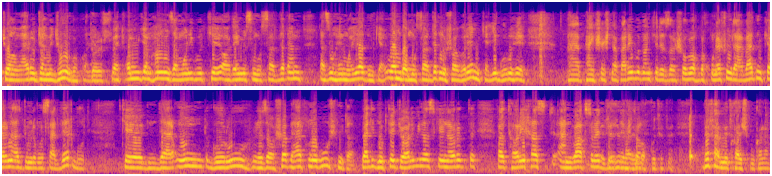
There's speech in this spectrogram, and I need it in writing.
جامعه رو جمع جور بکنه. درست. و تو میگم همون زمانی بود که آدمی مثل مصدق هم از اون حمایت می‌کرد. او هم با مصدق مشاوره می‌کرد. یه گروه پنج شش نفری بودن که رضا شاه به خونهشون دعوت می‌کردن. از جمله مصدق بود. که در اون گروه رضا شاه به حرف گوش می‌داد. ولی نکته جالب این است که اینا رو تاریخ هست انواع اقسام بفرمایید خواهش می‌کنم.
